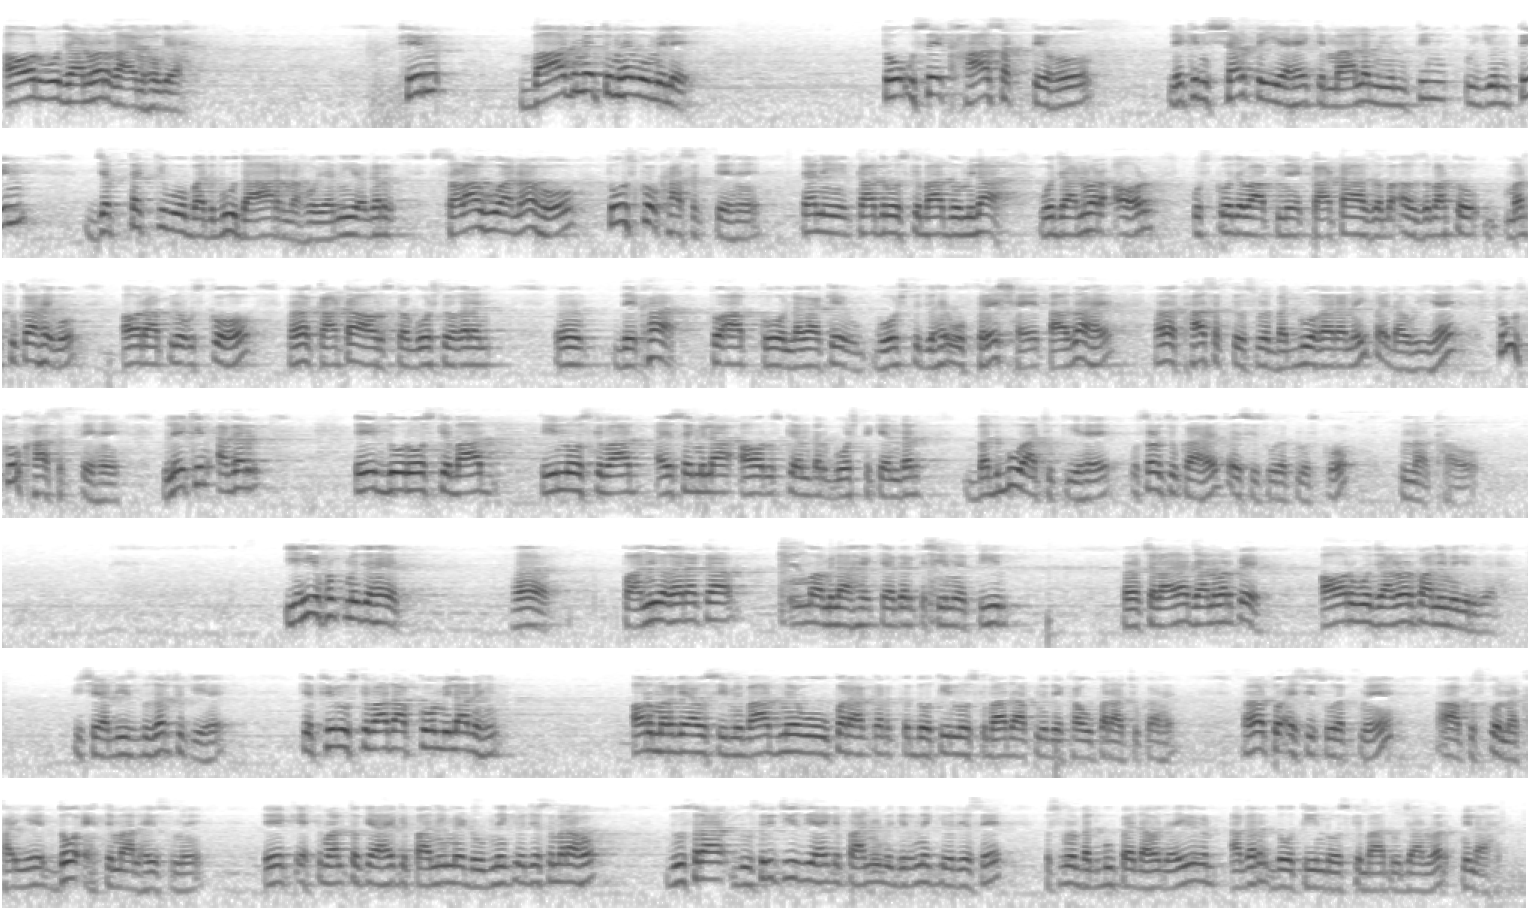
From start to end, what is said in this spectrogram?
اور وہ جانور غائب ہو گیا ہے۔ پھر بعد میں تمہیں وہ ملے۔ تو اسے کھا سکتے ہو، لیکن شرط یہ ہے کہ معلوم یونتن جب تک کہ وہ بدبو دار نہ ہو یعنی اگر سڑا ہوا نہ ہو تو اس کو کھا سکتے ہیں۔ یعنی کادروز کے بعد وہ ملا، وہ جانور اور اس کو جب آپ نے کاٹا زبا تو مر چکا ہے وہ، اور آپ نے اس کو ہاں، کاٹا اور اس کا گوشت وغیرہ دیکھا تو آپ کو لگا کہ گوشت جو ہے وہ فریش ہے، تازہ ہے ہاں کھا سکتے اس میں بدبو وغیرہ نہیں پیدا ہوئی ہے، تو اس کو کھا سکتے ہیں۔ لیکن اگر ایک دو روز کے بعد، تین روز کے بعد ایسے ملا اور اس کے اندر، گوشت کے اندر بدبو آ چکی ہے، اسڑ چکا ہے، تو ایسی صورت میں اس کو نہ کھاؤ۔ یہی حکم جو ہے پانی وغیرہ کا معاملہ ہے کہ اگر کسی نے تیر چلایا جانور پہ اور وہ جانور پانی میں گر گیا پیچھے حدیث گزر چکی ہے کہ پھر اس کے بعد آپ کو ملا نہیں اور مر گیا اسی میں۔ بعد میں وہ اوپر آ کر دو تین روز کے بعد آپ نے دیکھا اوپر آ چکا ہے۔ ہاں تو ایسی صورت میں آپ اس کو نہ کھائیے۔ دو احتمال ہے اس میں۔ ایک احتمال تو کیا ہے کہ پانی میں ڈوبنے کی وجہ سے مرا ہو۔ دوسرا دوسری چیز یہ ہے کہ پانی میں گرنے کی وجہ سے اس میں بدبو پیدا ہو جائے گی اگر دو تین روز کے بعد وہ جانور ملا ہے۔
